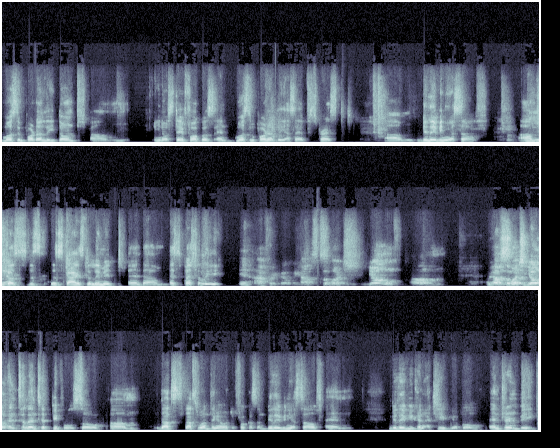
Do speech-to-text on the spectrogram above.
most importantly don't um, you know stay focused and most importantly as i've stressed um, believe in yourself um, yeah. because the, the sky is the limit. And um, especially in Africa, we have so much young, um, we have so much young and talented people. So um, that's that's one thing I want to focus on. Believe in yourself and believe you can achieve your goal and dream big.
